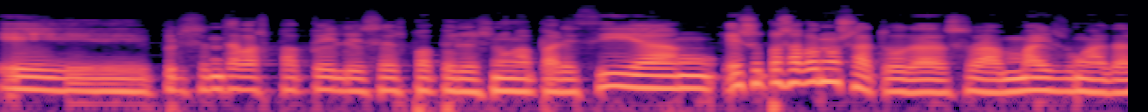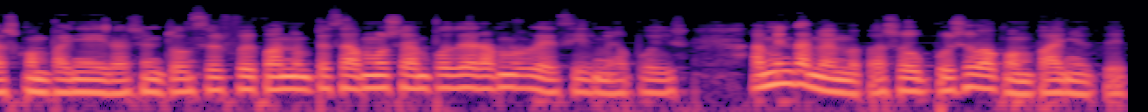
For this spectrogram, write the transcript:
eh, presentabas papeles e os papeles non aparecían. Eso pasábanos a todas, a máis dunha das compañeiras. entonces foi cando empezamos a empoderarnos de decir, mira, pois, a min tamén me pasou, pois eu acompáñote.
